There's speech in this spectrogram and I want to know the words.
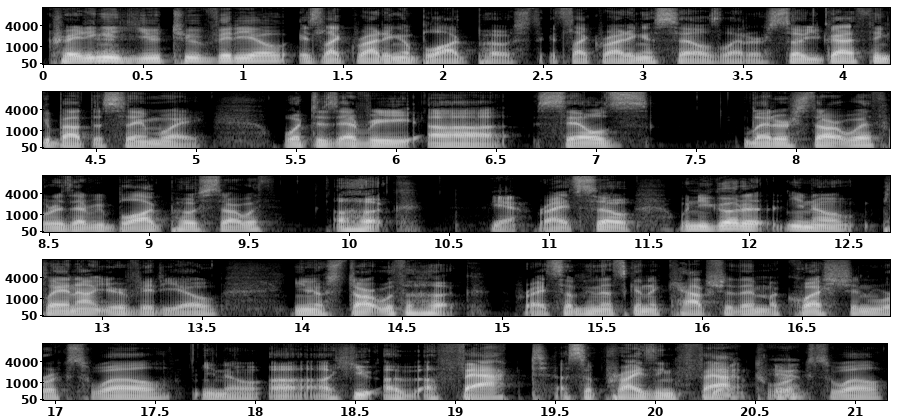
Creating a YouTube video is like writing a blog post. It's like writing a sales letter. So you got to think about the same way. What does every uh, sales letter start with? What does every blog post start with? A hook Yeah. right? So when you go to, you know, plan out your video, you know, start with a hook, right? Something that's going to capture them. A question works well, you know, a, a, a, fact, a surprising fact yeah. works well,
